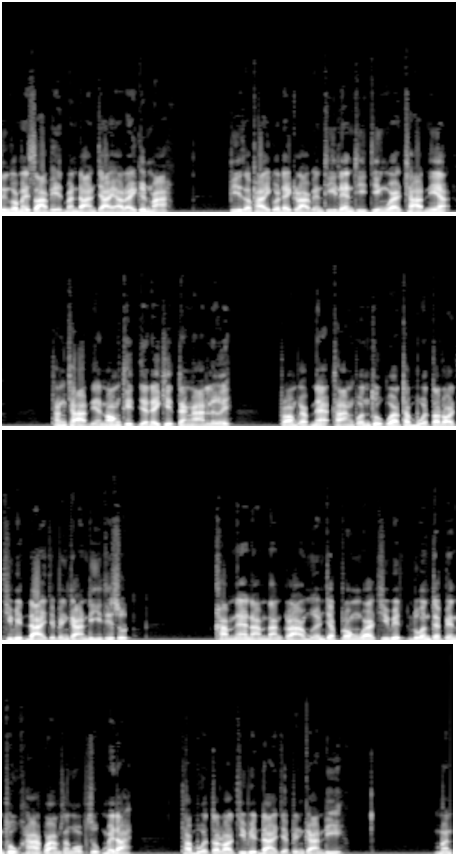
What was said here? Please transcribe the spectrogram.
ซึ่งก็ไม่ทราบเหตุบันดาลใจอะไรขึ้นมา พี่สะพ้ยก็ได้กล่าวเป็นทีเล่นทีจริงว่าชาติเนี้ย ทั้งชาติเนี่ยน้องทิศอย่าได้คิดแต่งงานเลย พร้อมกับแนะทางพ้นทุกข์ว่าถ้าบวชตลอดชีวิตได้จะเป็นการดีที่สุดคำแนะนำดังกล่าวเหมือนจะปลงว่าชีวิตล้วนแต่เป็นทุกข์หาความสงบสุขไม่ได้ ถ้าบวชตลอดชีวิตได้จะเป็นการดี มัน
